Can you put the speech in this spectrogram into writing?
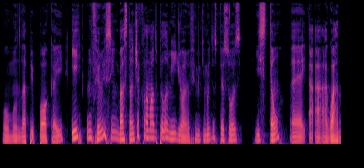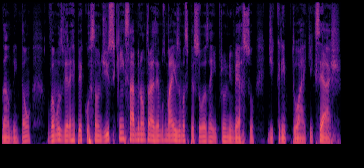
o mundo da pipoca aí. E um filme, sim, bastante aclamado pela mídia, é um filme que muitas pessoas estão é, aguardando. Então, vamos ver a repercussão disso. Quem sabe não trazemos mais umas pessoas aí para o universo de cripto. O que, que você acha?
